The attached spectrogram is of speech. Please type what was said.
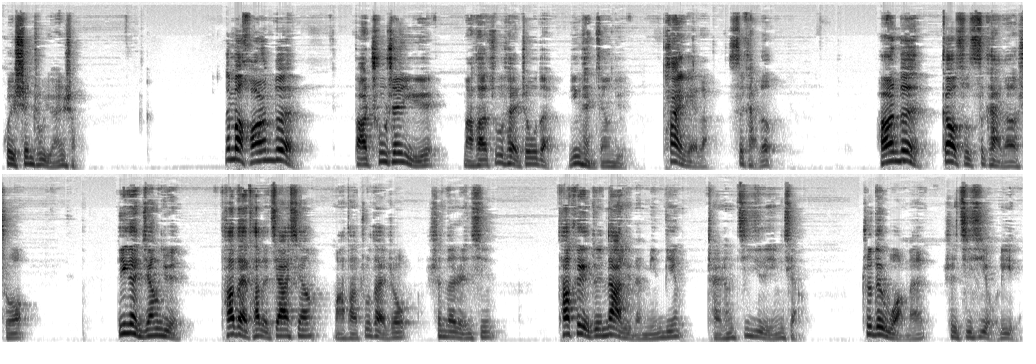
会伸出援手。那么华盛顿把出身于马萨诸塞州的林肯将军派给了斯凯勒。华盛顿告诉斯凯勒说：“林肯将军他在他的家乡马萨诸塞州深得人心。”他可以对那里的民兵产生积极的影响，这对我们是极其有利的。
